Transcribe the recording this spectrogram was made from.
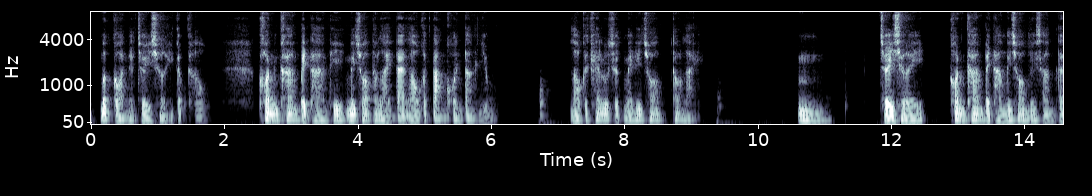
ๆ เมื่อก่อนเนี่ยเฉยๆกับเขา ค่อนข้างไปทางที่ไม่ชอบเท่าไหร่แต่เราก็ต่างคนต่างอยู่ เราก็แค่รู้สึกไม่ได้ชอบเท่าไหร่ อืม เฉยๆ ค่อนข้างไปทางไม่ชอบด้วยซ้ำแต่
